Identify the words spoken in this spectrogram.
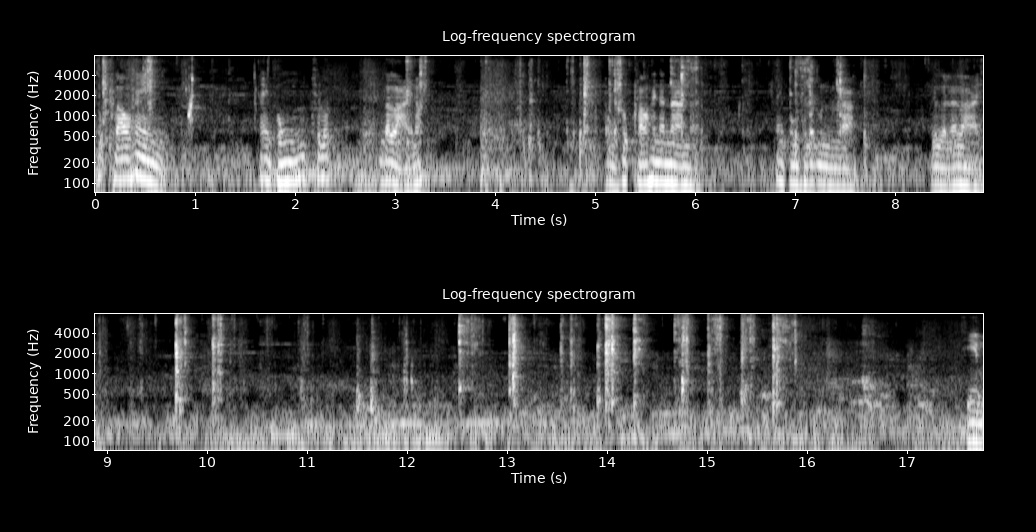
คลุก เคล้าให้ให้ผงชูรสละลายเนาะต้องคลุกเคล้าให้นานๆหน่อยให้ผงชูรสมันละลายเดือดละลาย ชิม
